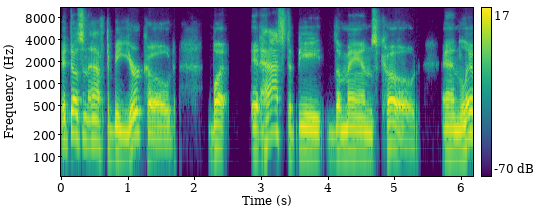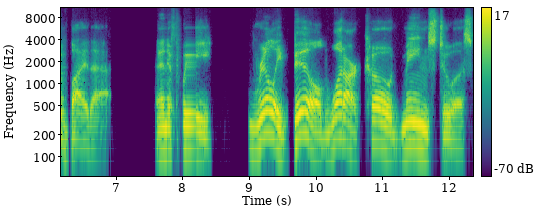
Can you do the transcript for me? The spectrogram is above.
it doesn't have to be your code, but it has to be the man's code and live by that. And if we really build what our code means to us,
